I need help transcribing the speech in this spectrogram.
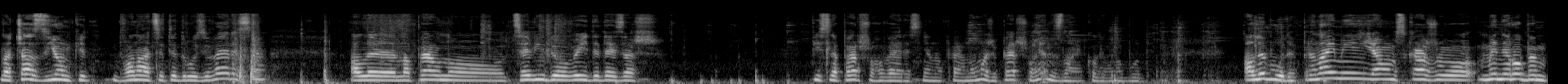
на час зйомки 12 друзі вересня. Але напевно це відео вийде десь аж після 1 вересня, напевно. Може 1, я не знаю, коли воно буде. Але буде. Принаймні, я вам скажу, ми не робимо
